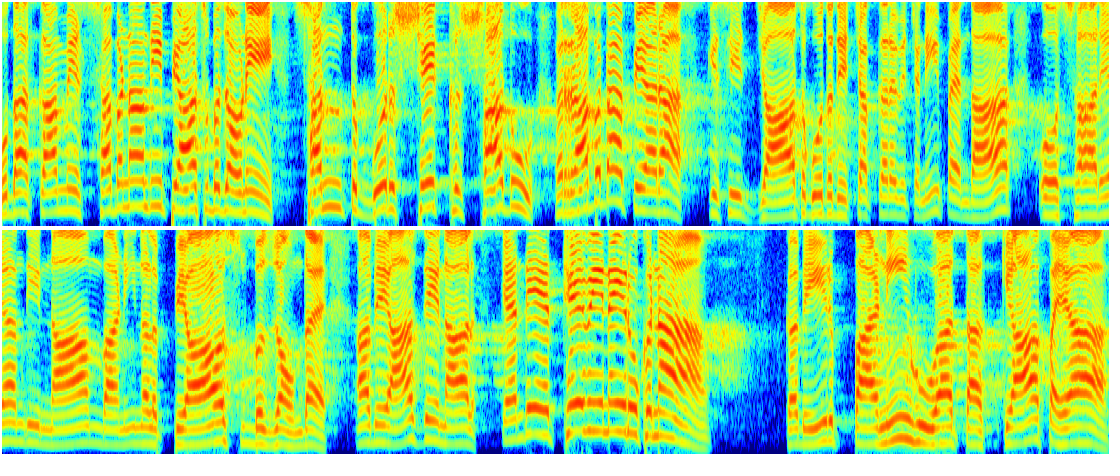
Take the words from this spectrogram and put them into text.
ਉਹਦਾ ਕੰਮ ਹੈ ਸਭਨਾਂ ਦੀ ਪਿਆਸ ਬੁਝਾਉਣੀ। ਸੰਤ ਗੁਰ ਸਿੱਖ ਸਾਧੂ, ਰੱਬ ਦਾ ਪਿਆਰਾ। ਕਿਸੇ ਜਾਤ ਗੋਤ ਦੇ ਚੱਕਰ ਵਿੱਚ ਨਹੀਂ ਪੈਂਦਾ। ਉਹ ਸਾਰਿਆਂ ਦੀ ਨਾਮ ਬਾਣੀ ਨਾਲ ਪਿਆਸ ਬੁਝਾਉਂਦਾ ਹੈ। ਅਭਿਆਸ ਦੇ ਨਾਲ ਕਹਿੰਦੇ, ਇੱਥੇ ਵੀ ਨਹੀਂ ਰੁਕਣਾ। ਕਬੀਰ, ਪਾਣੀ ਹੁਆ ਤਾਂ ਕਿਆ ਭਇਆ।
